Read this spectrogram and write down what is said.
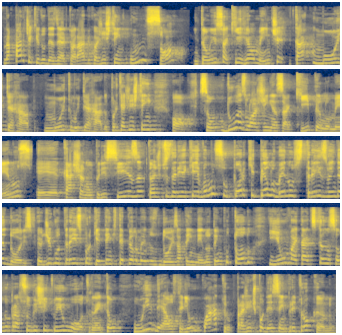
Na parte aqui do deserto arábico, a gente tem um só. Então isso aqui realmente tá muito errado. Muito, muito errado. Porque a gente tem, ó, são duas lojinhas aqui, pelo menos. É, caixa não precisa. Então a gente precisaria aqui, vamos supor que pelo menos três vendedores. Eu digo três porque tem que ter pelo menos dois atendendo o tempo todo e um vai estar tá descansando para substituir o outro, né? Então o ideal seria um quatro para a gente poder sempre ir trocando.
